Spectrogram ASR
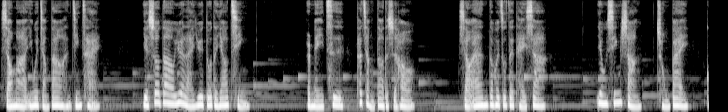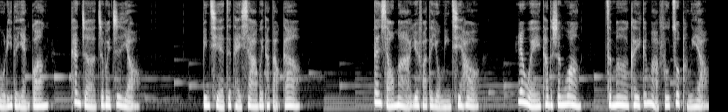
小马因为讲道很精彩，也受到越来越多的邀请。而每一次他讲道的时候，小安都会坐在台下，用欣赏、崇拜、鼓励的眼光看着这位挚友。并且在台下为他祷告，但小马越发的有名气后，认为他的声望怎么可以跟马夫做朋友，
